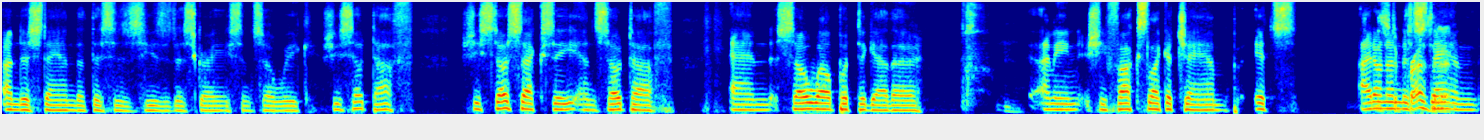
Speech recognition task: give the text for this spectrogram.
understand that this is he's a disgrace and so weak. She's so tough. She's so sexy and so tough and so well put together. I mean, she fucks like a champ. It's I don't Mr. understand. President.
